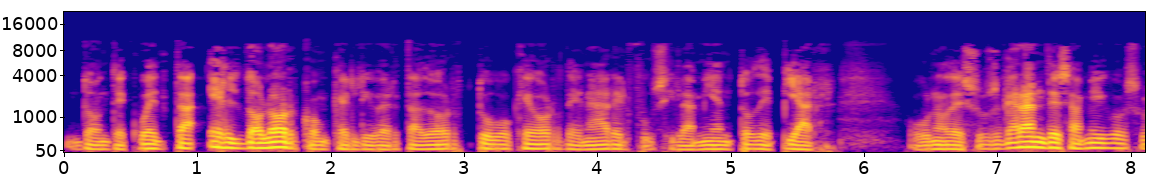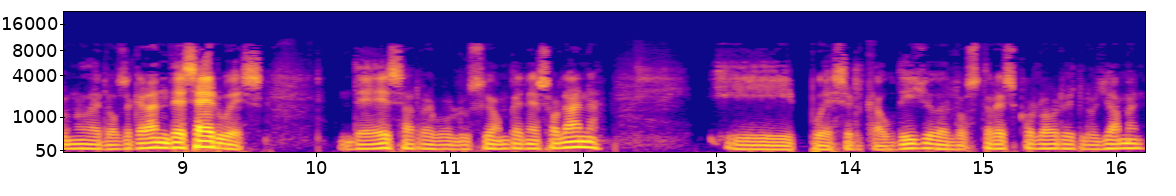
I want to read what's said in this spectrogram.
donde cuenta el dolor con que el libertador tuvo que ordenar el fusilamiento de Piar, uno de sus grandes amigos, uno de los grandes héroes de esa revolución venezolana, y pues el caudillo de los tres colores lo llaman,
